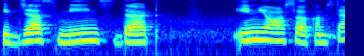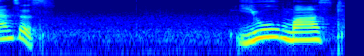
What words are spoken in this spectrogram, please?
it just means that in your circumstances, you must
